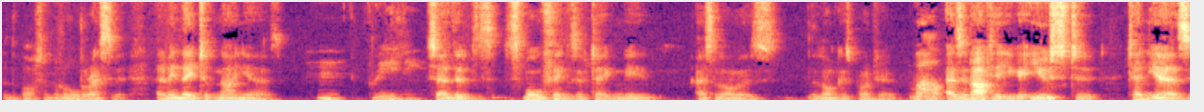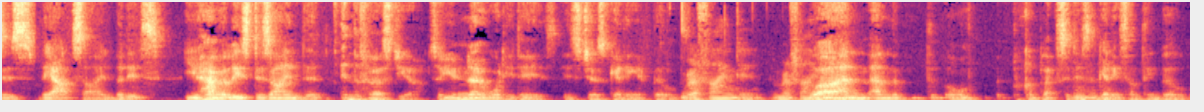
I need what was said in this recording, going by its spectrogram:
for the bottom and all the rest of it. I mean, they took nine years. Hmm. Really? So the s- small things have taken me as long as the longest project. Wow. As an architect, you get used to ten years is the outside, but it's you have at least designed it in the first year, so you know what it is. It's just getting it built. Refined it. Refined Well, it. and and the, the, all the complexities of mm. getting something built.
